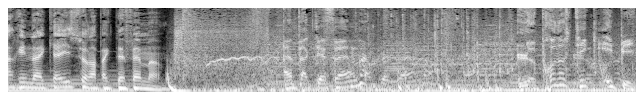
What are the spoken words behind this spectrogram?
Marina Kaye sur Impact FM. Impact FM. Le pronostic épique.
